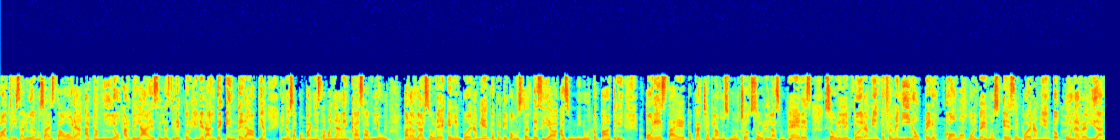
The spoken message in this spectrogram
Patri, saludemos a esta hora a Camilo Arbeláez, él es director general de En Terapia y nos acompaña esta mañana en Casa Blue para hablar sobre el empoderamiento, porque como usted decía hace un minuto, Patri, por esta época charlamos mucho sobre las mujeres, sobre el empoderamiento femenino, pero cómo volvemos ese empoderamiento una realidad.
